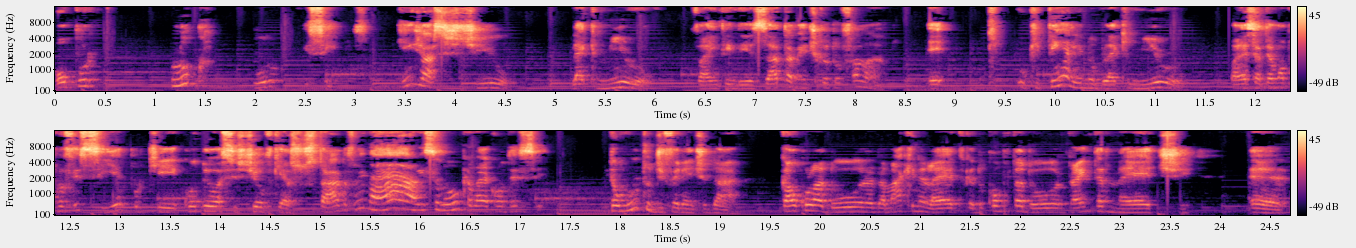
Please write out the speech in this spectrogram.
ou por lucro puro e simples. Quem já assistiu Black Mirror vai entender exatamente o que eu estou falando. É o que tem ali no Black Mirror Parece até uma profecia, porque quando eu assisti eu fiquei assustada, falei, não, isso nunca vai acontecer. Então, muito diferente da calculadora, da máquina elétrica, do computador, da internet é,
